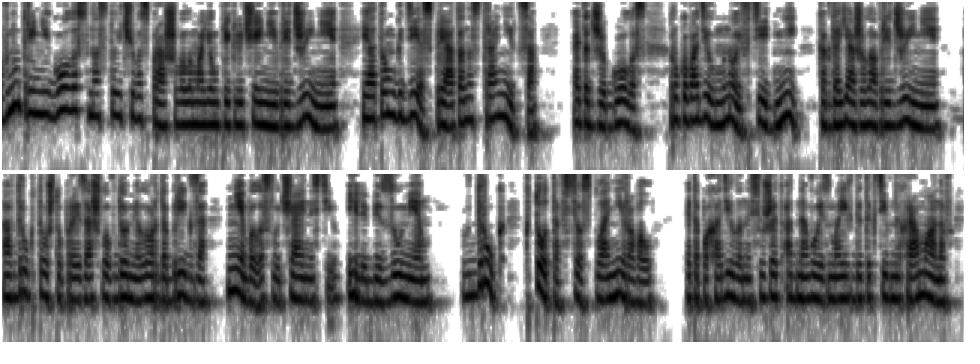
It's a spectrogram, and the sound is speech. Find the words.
внутренний голос настойчиво спрашивал о моем приключении в Реджинии и о том, где спрятана страница. Этот же голос руководил мной в те дни, когда я жила в Реджинии. А вдруг то, что произошло в доме лорда Бригза, не было случайностью или безумием? Вдруг кто-то все спланировал? Это походило на сюжет одного из моих детективных романов —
